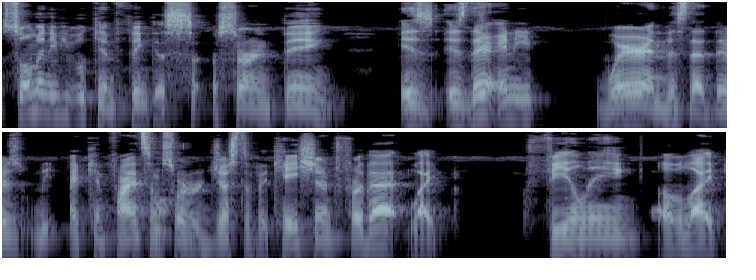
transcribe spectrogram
so many people can think a, a certain thing. Is is there anywhere in this that there's I can find some sort of justification for that like feeling of like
